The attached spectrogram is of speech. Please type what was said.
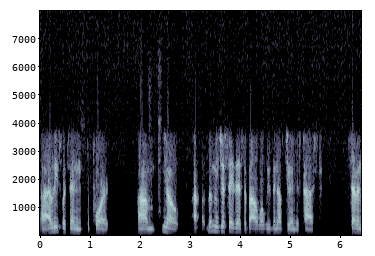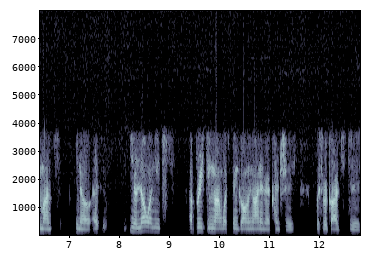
uh, at least within the port. Um, you know, uh, let me just say this about what we've been up to in this past seven months. You know, uh, you know, no one needs a briefing on what's been going on in our country with regards to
